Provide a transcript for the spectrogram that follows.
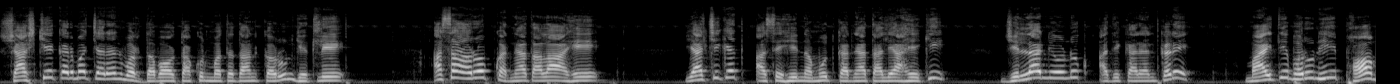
शासकीय कर्मचाऱ्यांवर दबाव टाकून मतदान करून घेतले. असा आरोप करण्यात आला आहे. याचिकेत असेही नमूद करण्यात आले आहे की जिल्हा निवडणूक अधिकाऱ्यांकडे माहिती भरून ही फॉर्म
